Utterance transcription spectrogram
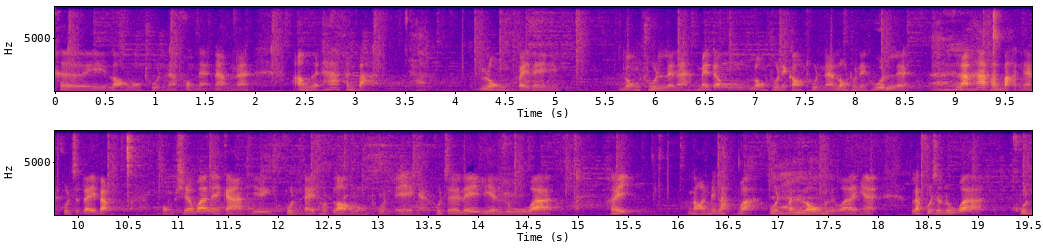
เคยลองลงทุนนะ ผมแนะนำนะ เอาเงิน 5,000 บาทครับ ลงไปในลงทุนเลยนะ ไม่ต้องลงทุนในกองทุนนะ ลงทุนในหุ้นเลย อ่า แล้ว 5,000 บาทเนี่ยคุณจะได้แบบ ผมเชื่อว่าในการที่คุณได้ทดลองลงทุนเองอะคุณจะได้เรียนรู้ว่า เฮ้ย นอนไม่หลับว่ะหุ้นมันลงหรือว่าอะไรเงี้ย แล้วคุณจะรู้ว่าคุณ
